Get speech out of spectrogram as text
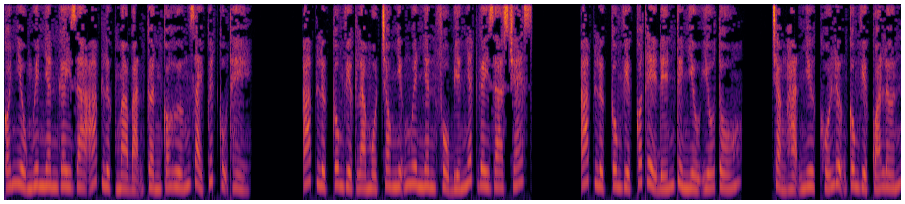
có nhiều nguyên nhân gây ra áp lực mà bạn cần có hướng giải quyết cụ thể. Áp lực công việc là một trong những nguyên nhân phổ biến nhất gây ra stress. Áp lực công việc có thể đến từ nhiều yếu tố. Chẳng hạn như khối lượng công việc quá lớn,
